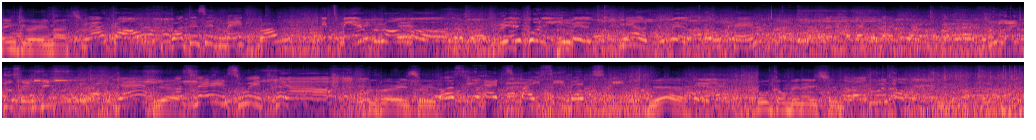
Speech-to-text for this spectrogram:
Thank you very much. Welcome. What is it made from? It's made from uh, milk only. Milk. Milk. Milk. Okay. You like the sandwich? Yeah. yeah. It was very sweet. Yeah. very sweet. First you had spicy, then sweet. Yeah. Cool combination. Cool coffee.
